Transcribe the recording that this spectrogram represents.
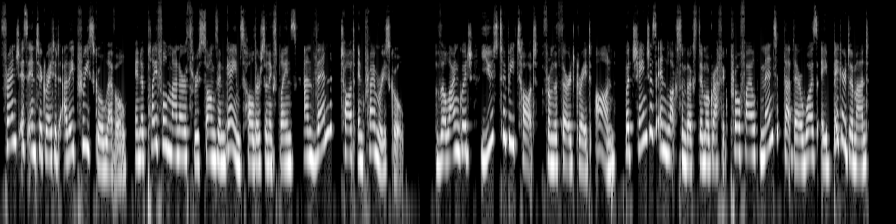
French is integrated at a preschool level, in a playful manner through songs and games, Halderson explains, and then taught in primary school. The language used to be taught from the third grade on, but changes in Luxembourg's demographic profile meant that there was a bigger demand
